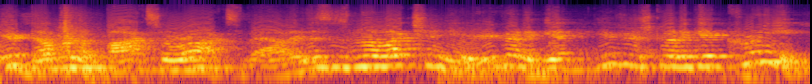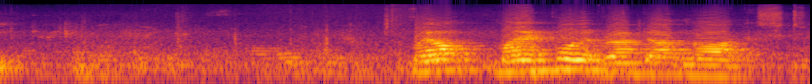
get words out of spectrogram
you're dumber than a box of rocks, Vehle. This is an election year. You're gonna get, you're just gonna get creamed. Well, my opponent dropped out in August,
